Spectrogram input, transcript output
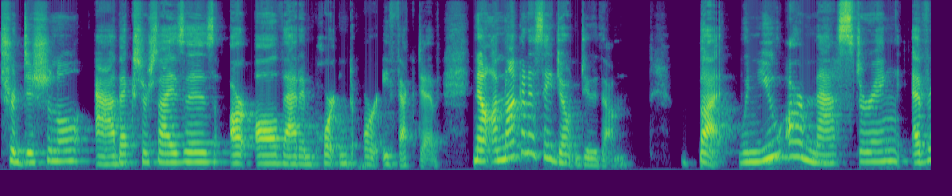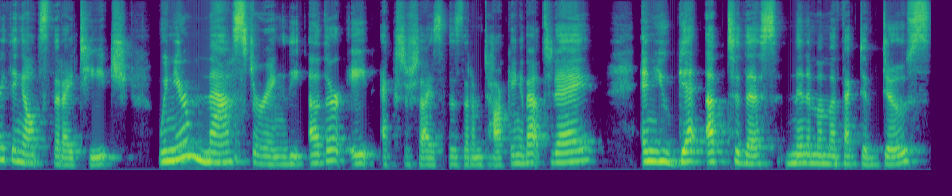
traditional ab exercises are all that important or effective. Now, I'm not going to say don't do them, but when you are mastering everything else that I teach, when you're mastering the other eight exercises that I'm talking about today, and you get up to this minimum effective dose,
